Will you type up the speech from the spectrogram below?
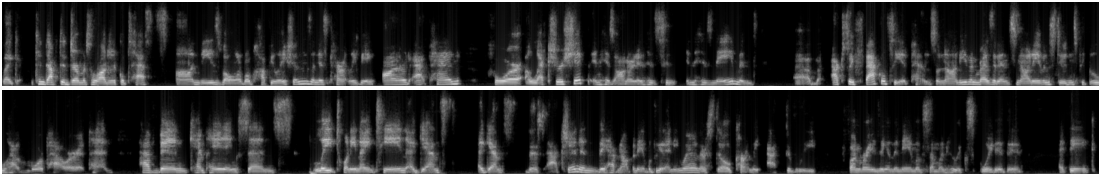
like conducted dermatological tests on these vulnerable populations, and is currently being honored at Penn for a lectureship in his honor and in his in his name and um, actually faculty at Penn, so not even residents, not even students, people who have more power at Penn, have been campaigning since late 2019 against against this action, and they have not been able to get anywhere. And they're still currently actively fundraising in the name of someone who exploited it. I think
